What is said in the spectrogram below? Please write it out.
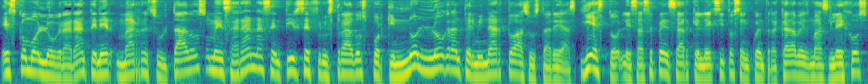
es como lograrán tener más resultados, comenzarán a sentirse frustrados porque no logran terminar todas sus tareas. Y esto les hace pensar que el éxito se encuentra cada vez más lejos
